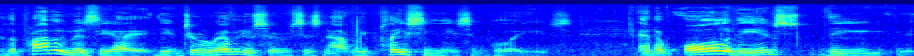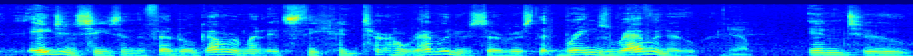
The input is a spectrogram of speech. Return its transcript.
The problem is the, I- the Internal Revenue Service is not replacing these employees. And of all of the, the agencies in the federal government, it's the Internal Revenue Service that brings revenue Yep. into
